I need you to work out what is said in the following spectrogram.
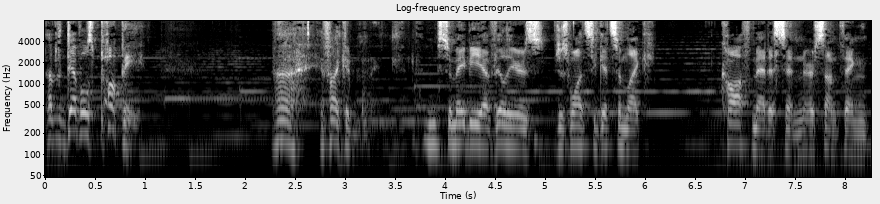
of the devil's poppy. Uh, if I could, so maybe uh, Villiers just wants to get some like cough medicine or something,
